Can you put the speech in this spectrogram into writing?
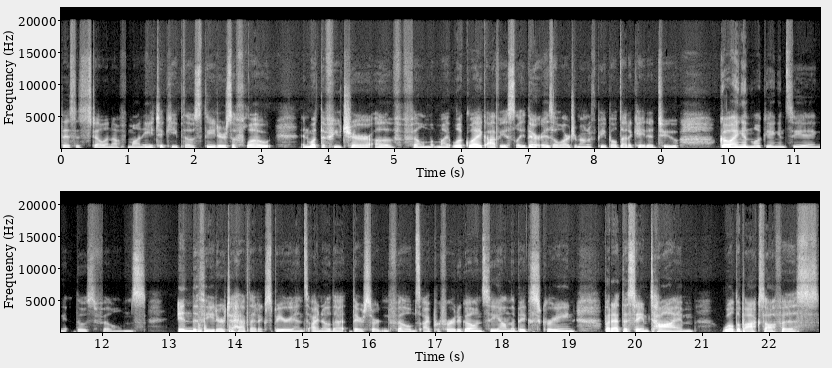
this is still enough money to keep those theaters afloat and what the future of film might look like. Obviously, there is a large amount of people dedicated to going and looking and seeing those films in the theater to have that experience. I know that there's certain films I prefer to go and see on the big screen, but at the same time, will the box office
